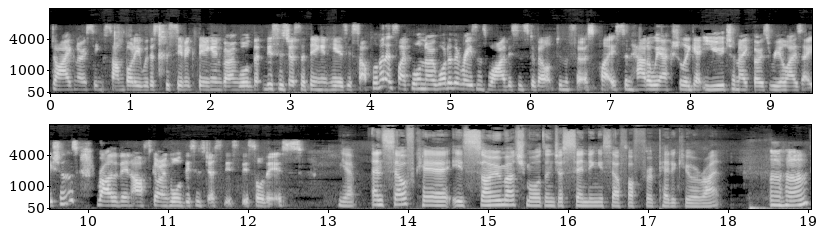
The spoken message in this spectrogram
diagnosing somebody with a specific thing and going, well, this is just the thing and here's your supplement. It's like, well, no, what are the reasons why this is developed in the first place? And how do we actually get you to make those realizations rather than us going, well, this is just this, this, or this. Yep. And self care is so much more than just sending yourself off for a pedicure, right? Mm-hmm.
